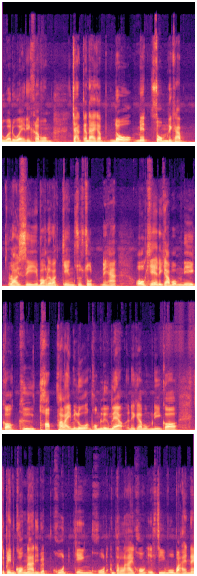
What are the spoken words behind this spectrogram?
รัวๆด้วยนะครับผมจัดกันได้ครับโดเม็ดส้มนะครับร้อยสี่บอกเลยว่าเก่งสุดๆนะฮะ โอเคนะครับผมนี่ก็คือท็อปเท่าไหร่ไม่รู้ผมลืมแล้วนะครับผมนี่ก็จะเป็นกองหน้าที่แบบโคตรเก่ง โคตรอันตรายของ FC Mobile ใน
